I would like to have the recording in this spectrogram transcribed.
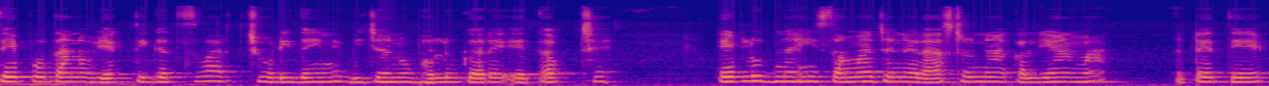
તે પોતાનો વ્યક્તિગત સ્વાર્થ છોડી દઈને બીજાનું ભલું કરે એ તપ છે. એટલું જ નહીં, સમાજ અને રાષ્ટ્રના કલ્યાણ માટે તે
